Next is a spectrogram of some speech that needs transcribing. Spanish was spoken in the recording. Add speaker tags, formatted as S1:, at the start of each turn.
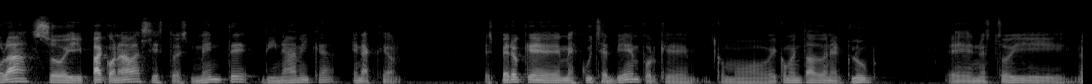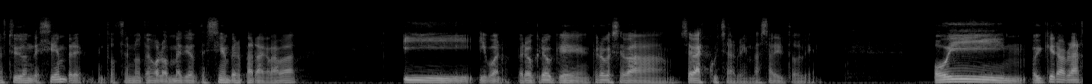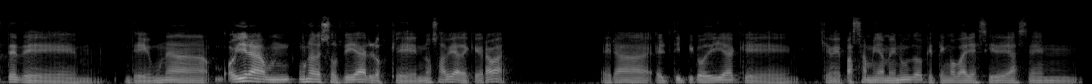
S1: Hola, soy Paco Navas y esto es Mente Dinámica en Acción. Espero que me escuches bien porque, como he comentado en el club, eh, no, estoy, no estoy donde siempre, entonces no tengo los medios de siempre para grabar. Y, bueno, pero creo que, creo que se va, se va a escuchar bien, va a salir todo bien. Hoy, hoy quiero hablarte de, de una... Hoy era uno de esos días en los que no sabía de qué grabar. Era el típico día que, me pasa muy a menudo, que tengo varias ideas en,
